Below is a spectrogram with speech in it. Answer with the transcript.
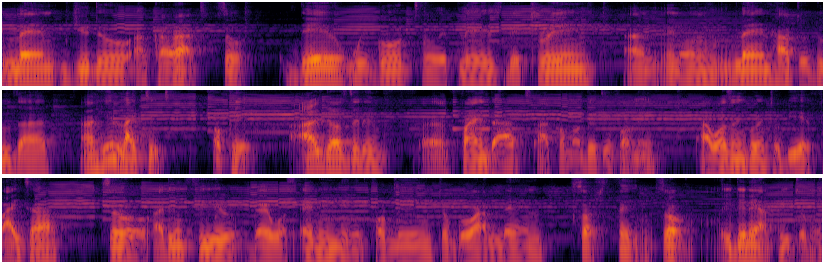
learn judo and karate. So they will go to a place, they train and you know learn how to do that, and he liked it. Okay, I just didn't uh, find that accommodating for me. I wasn't going to be a fighter. So I didn't feel there was any need for me to go and learn such things. So it didn't appeal to me.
